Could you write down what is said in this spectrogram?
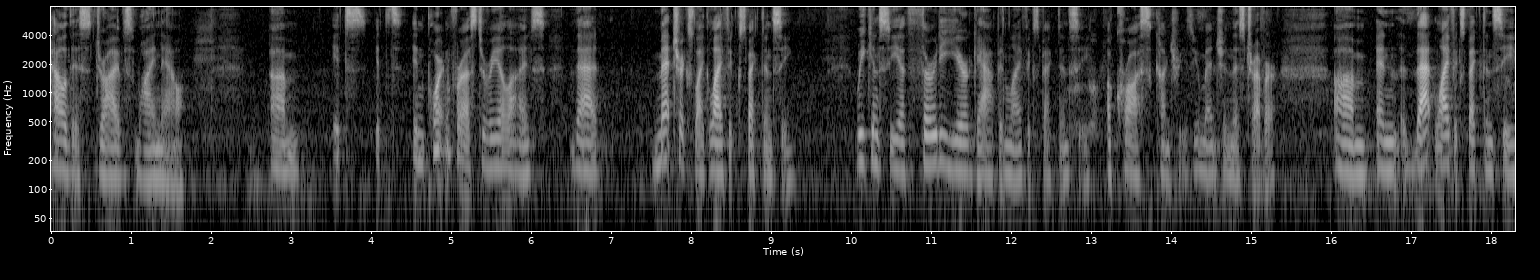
how this drives why now. Um, it's, it's important for us to realize that metrics like life expectancy, we can see a 30-year gap in life expectancy across countries. You mentioned this, Trevor. Um, and that life expectancy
